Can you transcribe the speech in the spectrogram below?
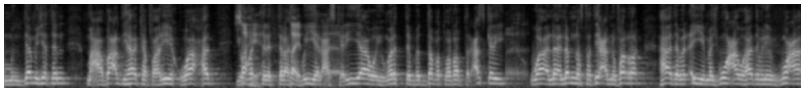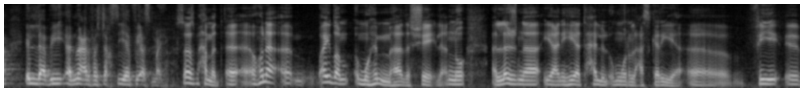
مندمجة مع بعضها كفريق واحد صحيح. يمثل التراتبية طيب. العسكرية ويمرتب الضبط والربط العسكري ولم نستطيع أن نفرق هذا من أي مجموعة وهذا من أي مجموعة إلا بالمعرفة الشخصية في أسمائهم أستاذ محمد هنا أيضا مهم هذا الشيء لأنه اللجنة يعني هي تحل الأمور العسكرية. آه، في آه،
